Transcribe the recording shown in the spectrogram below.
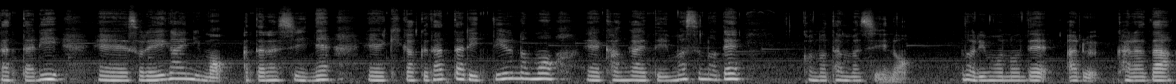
だったり、えー、それ以外にも新しいね、えー、企画だったりっていうのも、え考えていますのでこの魂の乗り物である体、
